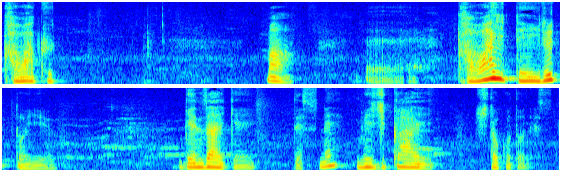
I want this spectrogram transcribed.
乾く。まあ、えー、乾いているという現在形ですね。短い一言です。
